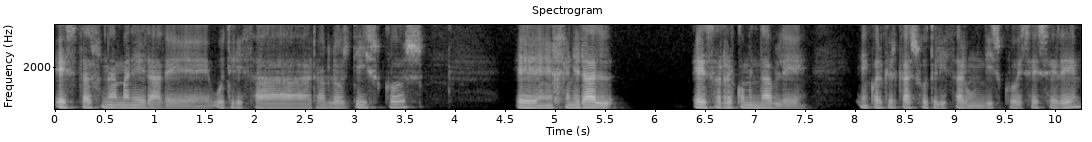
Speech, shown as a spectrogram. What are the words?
esta es una manera de utilizar los discos. en general es recomendable en cualquier caso utilizar un disco SSD.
